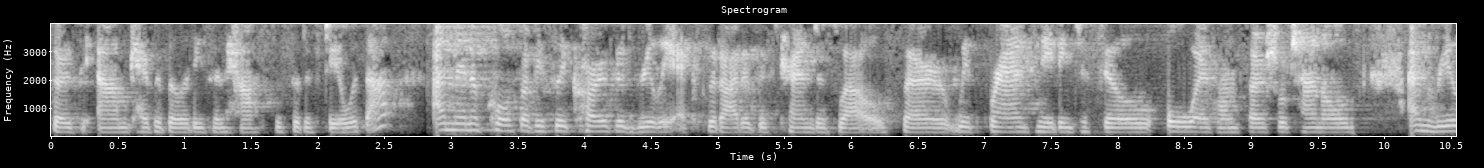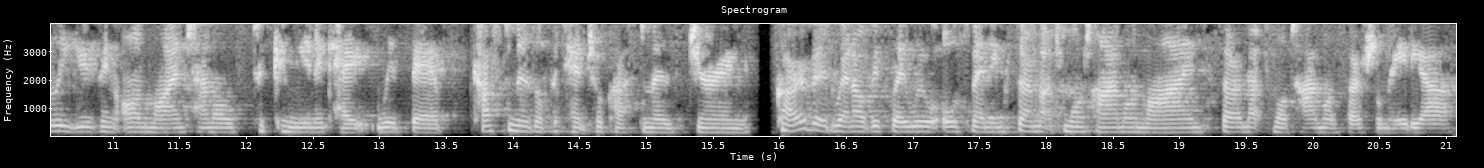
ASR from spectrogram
those um, capabilities in house to sort of deal with that. And then, of course, obviously, COVID really expedited this trend as well. So, with brands needing to fill always on social channels and really using online channels to communicate with their customers or potential customers during COVID, when obviously we were all spending so much more time online, so much more time on social media.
